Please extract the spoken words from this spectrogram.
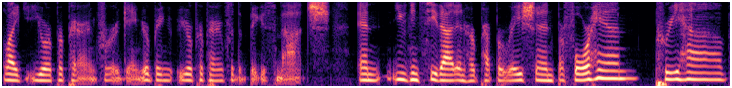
like you're preparing for a game. You're being, you're preparing for the biggest match, and you can see that in her preparation beforehand, prehab,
